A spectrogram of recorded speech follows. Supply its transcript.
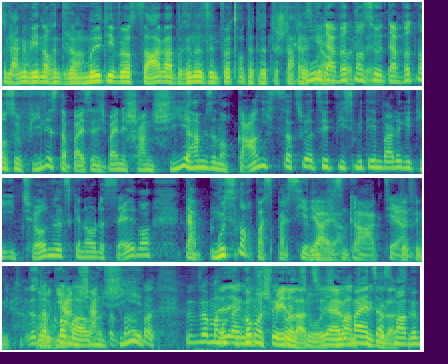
Solange wir noch in dieser Multiverse-Saga drin sind, wird es auch eine dritte Staffel mir da wird, noch so, da wird noch so vieles dabei sein. Ich meine, Shang-Chi haben sie noch gar nichts dazu erzählt, wie es mit denen weitergeht. Die Eternals genau dasselbe. Da muss noch was passieren Ja, mit ja. diesen Charakteren. Definitiv. So, Da die kommen haben wir- Shang-Chi. Wir machen Da kommen wir später zu. Ja, wir machen jetzt erstmal.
